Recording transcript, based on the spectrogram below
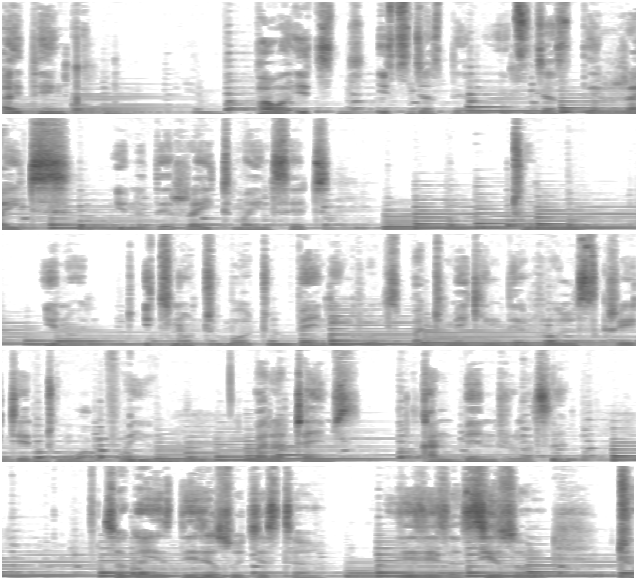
I think power it's it's just the it's just the right you know the right mindset to you know it's not about bending rules but making the rules created to work for you but at times can bend rules eh? so guys this is just uh, this is a season to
